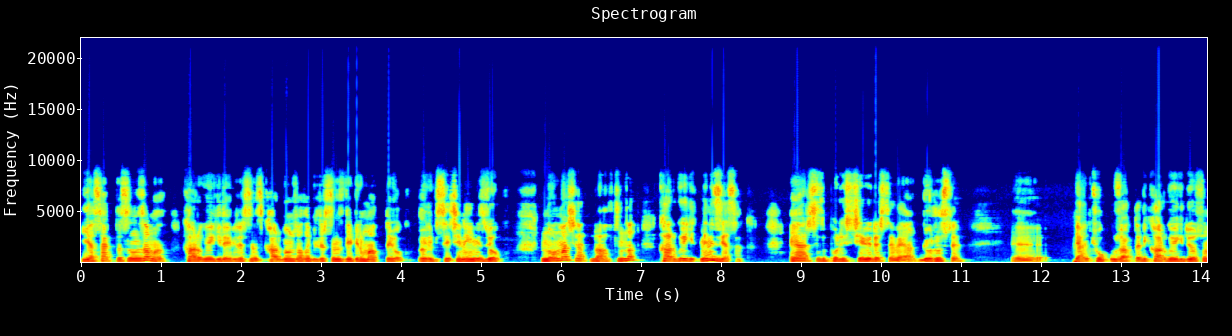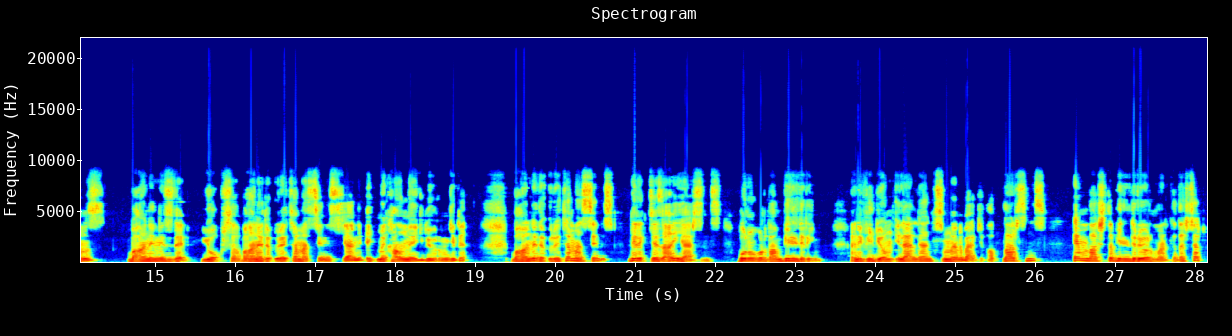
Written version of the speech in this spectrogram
yasaktasınız ama kargoya gidebilirsiniz, kargonuzu alabilirsiniz diye bir madde yok. Öyle bir seçeneğiniz yok. Normal şartlar altında kargoya gitmeniz yasak. Eğer sizi polis çevirirse veya görürse e, yani çok uzakta bir kargoya gidiyorsanız bahaneniz de yoksa, bahane de üretemezseniz yani ekmek almaya gidiyorum gibi bahane de üretemezseniz direkt cezayı yersiniz. Bunu buradan bildireyim. Hani videonun ilerleyen kısımlarını belki atlarsınız. En başta bildiriyorum arkadaşlar.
